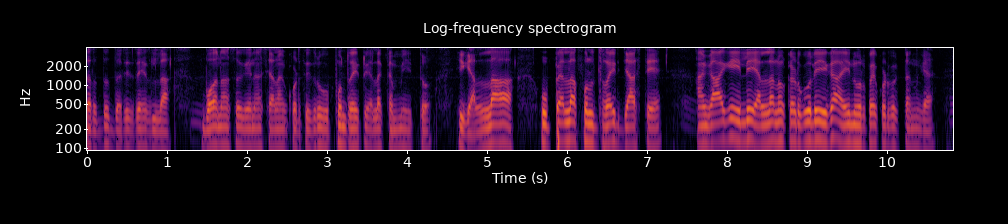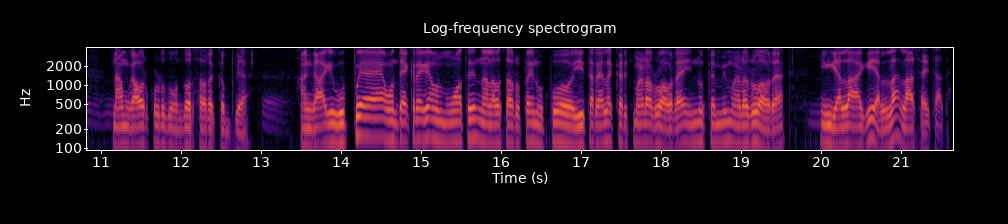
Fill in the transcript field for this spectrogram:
ಥರದ್ದು ದರಿದ್ರೆ ಇರಲಿಲ್ಲ. ಬೋನಸು ಗಿನಸ್ ಎಲ್ಲ ಕೊಡ್ತಿದ್ರು, ಉಪ್ಪಿನ ರೈಟು ಎಲ್ಲ ಕಮ್ಮಿ ಇತ್ತು. ಈಗೆಲ್ಲ ಉಪ್ಪೆಲ್ಲ ಫುಲ್ ರೈಟ್ ಜಾಸ್ತಿ. ಹಂಗಾಗಿ ಇಲ್ಲಿ ಎಲ್ಲನೂ ಕಡ್ಗೂಲಿ ಈಗ ಐನೂರು ರೂಪಾಯಿ ಕೊಡ್ಬೇಕು ಟನ್ಗೆ ನಮ್ಗೆ ಅವ್ರು ಕೊಡೋದು ಒಂದೂವರೆ ಸಾವಿರ ಕಬ್ಬಿಗೆ ಹಂಗಾಗಿ ಉಪ್ಪೇ ಒಂದು ಎಕರೆಗೆ ಒಂದು ಮೂವತ್ತರಿಂದ ನಲ್ವತ್ತು ಸಾವಿರ ರೂಪಾಯಿನ ಉಪ್ಪು ಈ ಥರ ಎಲ್ಲ ಖರ್ಚು ಮಾಡೋರು ಅವರೇ ಇನ್ನೂ ಕಮ್ಮಿ ಮಾಡೋರು ಅವರೇ. ಹಿಂಗೆಲ್ಲ ಆಗಿ ಎಲ್ಲ ಲಾಸ್ ಆಯ್ತದೆ.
